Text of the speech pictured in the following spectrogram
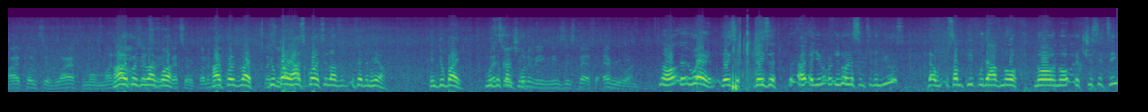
higher quality of life, more money, High quality better, life. What? better economy. High quality life. Better- Dubai has quality of life better than here. In Dubai, Muslim better country. economy means it's better for everyone. No, uh, where? There's a, there's a, uh, you know, you know, listen to the news that some people they have no, no, no electricity.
